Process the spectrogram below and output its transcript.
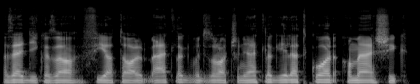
Az egyik az a fiatal átlag, vagy az alacsony átlag életkor, a másik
